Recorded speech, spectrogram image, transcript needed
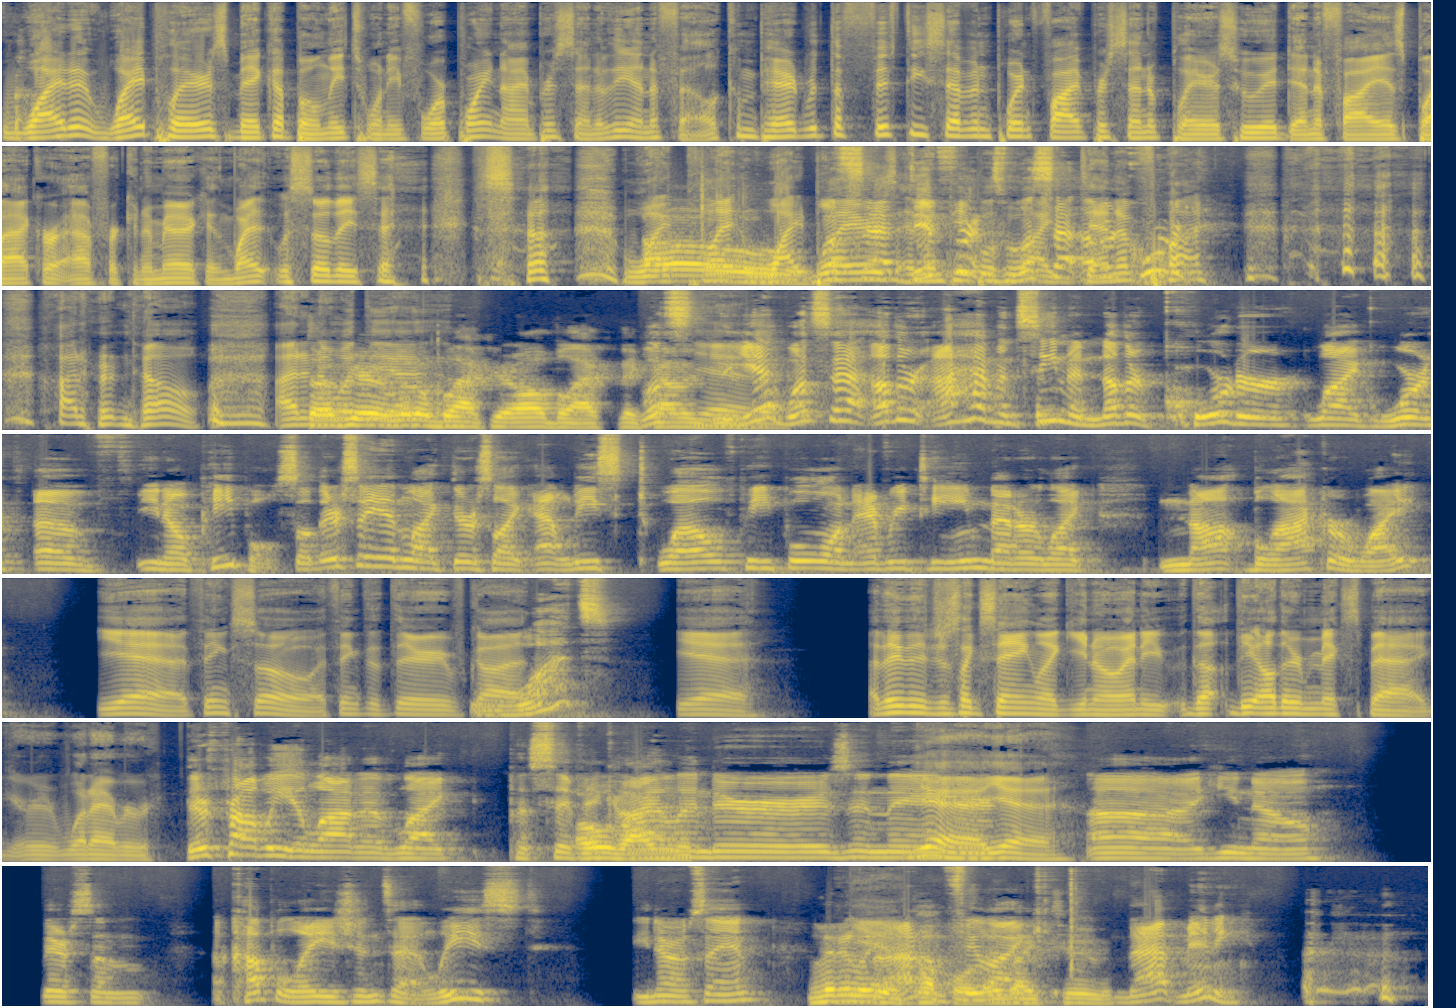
White white white players make up only 24.9% of the NFL compared with the 57.5% of players who identify as black or African American. White so they say so white play, Oh. white What's players that and then people who What's identify I don't know. I don't So know if what you're a little black, you're all black. They What's, yeah. yeah, what's that other? I haven't seen another quarter like worth of you know people. So they're saying like there's like at least twelve people on every team that are like not black or white. Yeah, I think so. I think that they've got what? Yeah. I think they're just like saying like, you know, any the the other mixed bag or whatever. There's probably a lot of like Pacific Oh, right. Islanders in there. Yeah, yeah. Uh, you know, there's some a couple Asians at least. You know what I'm saying? Literally Yeah, a I don't couple. feel like, like two. that many.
